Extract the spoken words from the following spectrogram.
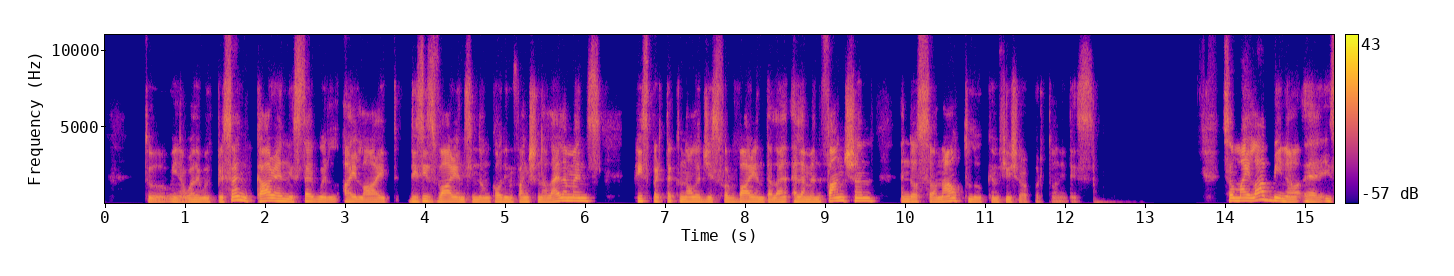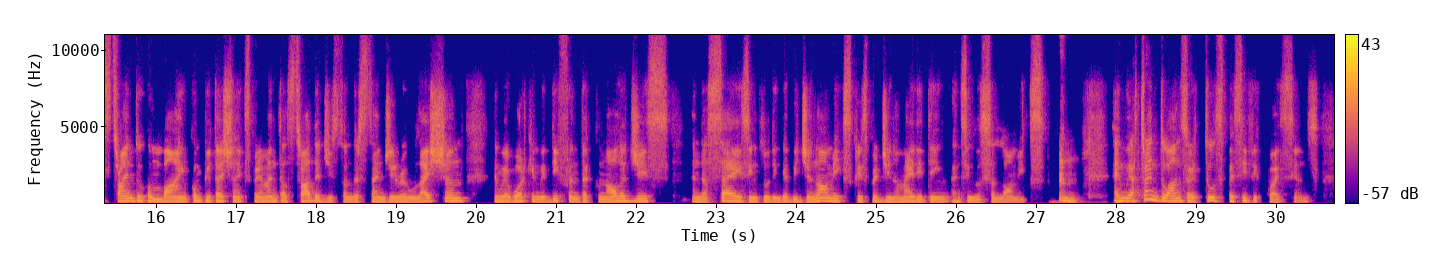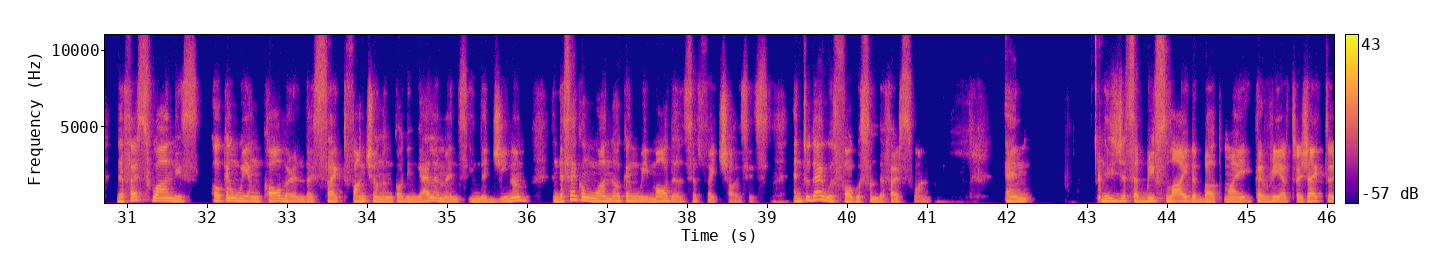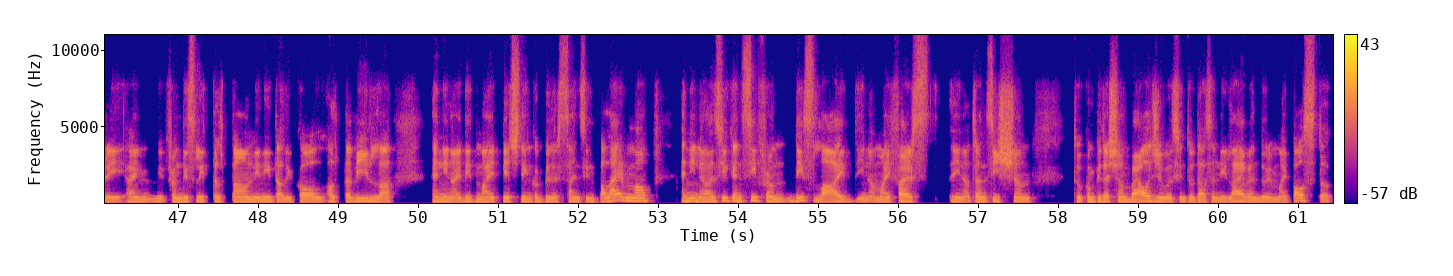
to you know, what I will present, Karen instead will highlight disease variants in non-coding functional elements CRISPR technologies for variant ele element function, and also an outlook and future opportunities. So my lab you know, uh, is trying to combine computation experimental strategies to understand gene regulation, and we're working with different technologies and assays, including epigenomics, CRISPR genome editing, and single-cell omics. and we are trying to answer two specific questions. The first one is how can we uncover and dissect function encoding elements in the genome? And the second one, how can we model self-fate choices? And today we'll focus on the first one. And this is just a brief slide about my career trajectory. I'm from this little town in Italy called Altavilla. And, you know, I did my PhD in computer science in Palermo. And, you know, as you can see from this slide, you know, my first, you know, transition to computational biology was in 2011 during my postdoc.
